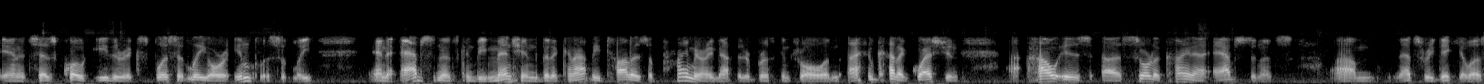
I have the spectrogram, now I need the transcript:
and it says, "quote either explicitly or implicitly." And abstinence can be mentioned, but it cannot be taught as a primary method of birth control. And I've got a question: How is a sort of kind of abstinence? Um, that's ridiculous.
